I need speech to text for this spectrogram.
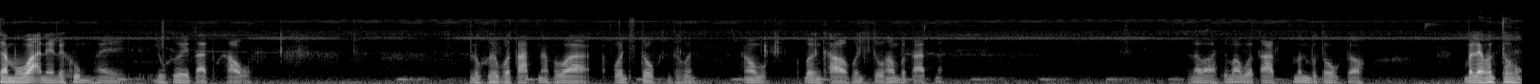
จำมว่าเนี่ยแล้วคุ้มให้ลูกเคยตัดเขาลูกเคยบ่ตัดนะเพราะว่าฝนสิตกทุกคนเอาเบิ่งเขาฝนสิตกเขาบ่ตัดนะเราว่าจะมาบ่ตัดมันบ่ตกดอกบัดแล้วมันตก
